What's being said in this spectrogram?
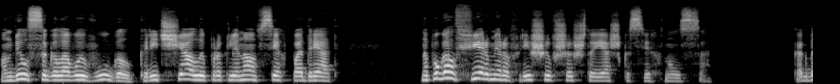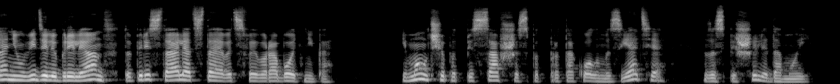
Он бился головой в угол, кричал и проклинал всех подряд. Напугал фермеров, решивших, что Яшка свихнулся. Когда они увидели бриллиант, то перестали отстаивать своего работника — и, молча подписавшись под протоколом изъятия, заспешили домой.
